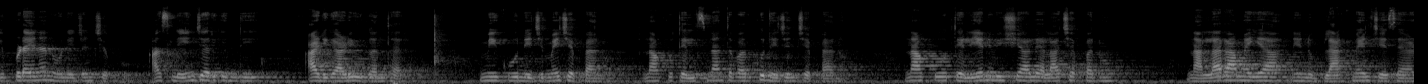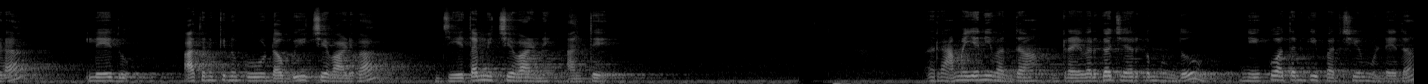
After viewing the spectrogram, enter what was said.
ఇప్పుడైనా నువ్వు నిజం చెప్పు. అసలు ఏం జరిగింది? అడిగాడు యుగంధర్. మీకు నిజమే చెప్పాను. నాకు తెలిసినంత వరకు నిజం చెప్పాను. నాకు తెలియని విషయాలు ఎలా చెప్పను? నల్లరామయ్య నిన్ను బ్లాక్మెయిల్ చేశాడా? లేదు. అతనికి నువ్వు డబ్బు ఇచ్చేవాడివా? జీతం ఇచ్చేవాడిని అంతే. రామయ్యని వద్ద డ్రైవర్గా చేరకముందు నీకు అతనికి పరిచయం ఉండేదా?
